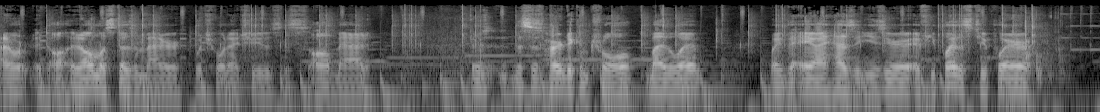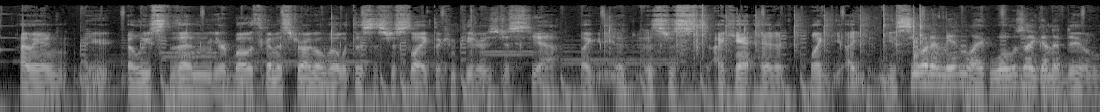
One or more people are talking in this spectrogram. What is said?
I don't. It it almost doesn't matter which one I choose. It's all bad. There's, this is hard to control, by the way. Like, the AI has it easier. If you play this two-player, I mean, you, at least then you're both gonna struggle, but with this, it's just like, the computer is just, yeah, like, it, it's just, I can't hit it. Like, I, you see what I mean? Like, what was I gonna do?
